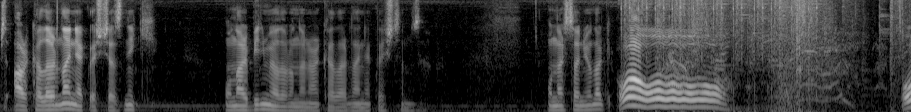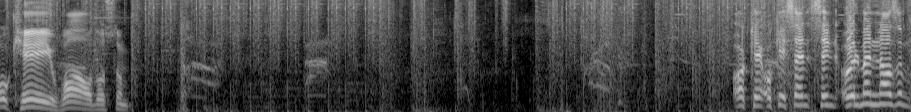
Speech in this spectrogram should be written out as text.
Biz arkalarından yaklaşacağız Nick. Onlar bilmiyorlar onların arkalarından yaklaştığımızı. Onlar sanıyorlar ki... Oo, oo, oo, oo. Okey. Wow dostum. Okey okey sen senin ölmen lazım.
